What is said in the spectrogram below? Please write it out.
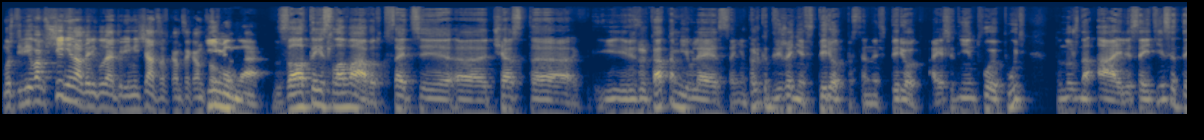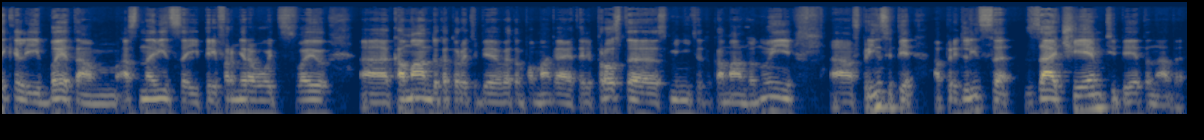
может, тебе вообще не надо никуда перемещаться, в конце концов. Именно. Золотые слова. Вот, кстати, э, часто и результатом является не только движение вперед, постоянно вперед, а если это не твой путь, то нужно, а, или сойти с этой колеи, б, там, остановиться и переформировать свою э, команду, которая тебе в этом помогает, или просто сменить эту команду. Ну и, э, в принципе, определиться, зачем тебе это надо.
